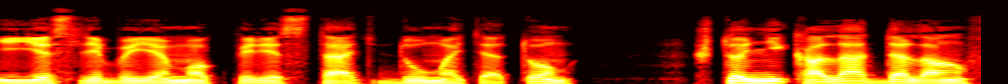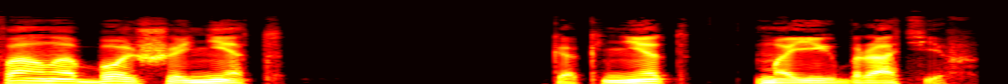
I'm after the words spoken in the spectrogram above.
И если бы я мог перестать думать о том, что Никола де Ланфана больше нет, как нет моих братьев.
